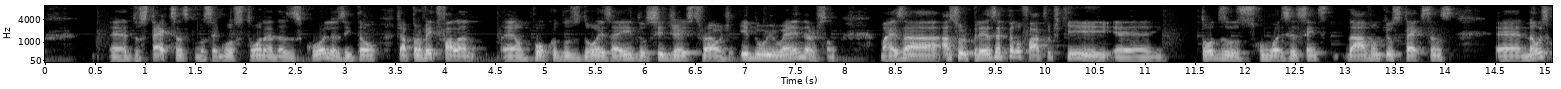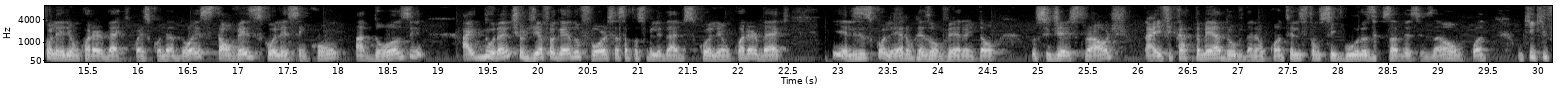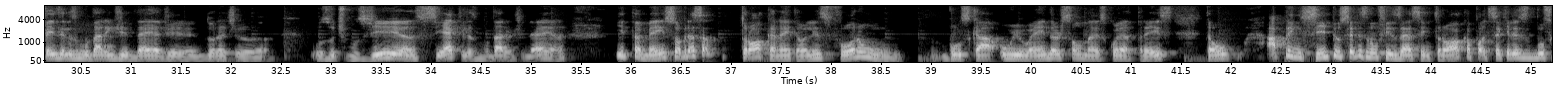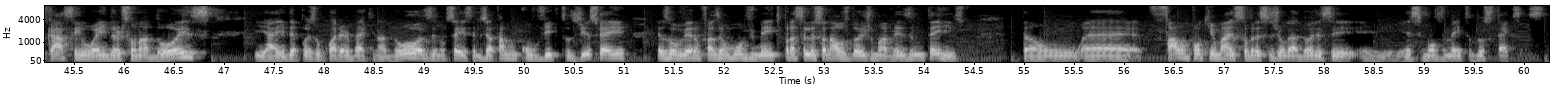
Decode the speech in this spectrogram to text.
é, dos Texans que você gostou, né, das escolhas. Então, já aproveito e fala é, um pouco dos dois aí, do CJ Stroud e do Will Anderson. Mas a, a surpresa é pelo fato de que é, todos os rumores recentes davam que os Texans é, não escolheriam um quarterback com a escolha 2, talvez escolhessem com a 12. Aí, durante o dia, foi ganhando força essa possibilidade de escolher um quarterback. E eles escolheram, resolveram. Então, o CJ Stroud. Aí fica também a dúvida, né? O quanto eles estão seguros dessa decisão, o, quanto, o que, que fez eles mudarem de ideia de, durante o, os últimos dias, se é que eles mudaram de ideia, né? E também sobre essa troca, né? Então eles foram buscar o Will Anderson na escolha 3. Então, a princípio, se eles não fizessem troca, pode ser que eles buscassem o Anderson na 2 e aí depois um quarterback na 12, não sei se eles já estavam convictos disso e aí resolveram fazer um movimento para selecionar os dois de uma vez e não ter risco. Então, é, fala um pouquinho mais sobre esses jogadores e, e esse movimento dos Texans.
